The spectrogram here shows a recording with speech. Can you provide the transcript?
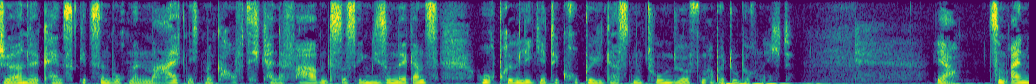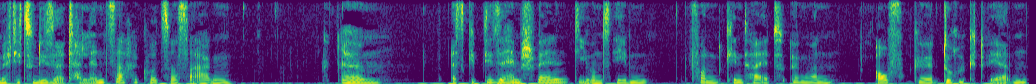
Journal, kein Skizzenbuch, man malt nicht, man kauft sich keine Farben. Das ist irgendwie so eine ganz hochprivilegierte Gruppe, die das nur tun dürfen, aber du doch nicht. Ja, zum einen möchte ich zu dieser Talentsache kurz was sagen. Ähm, es gibt diese Hemmschwellen, die uns eben von Kindheit irgendwann aufgedrückt werden.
